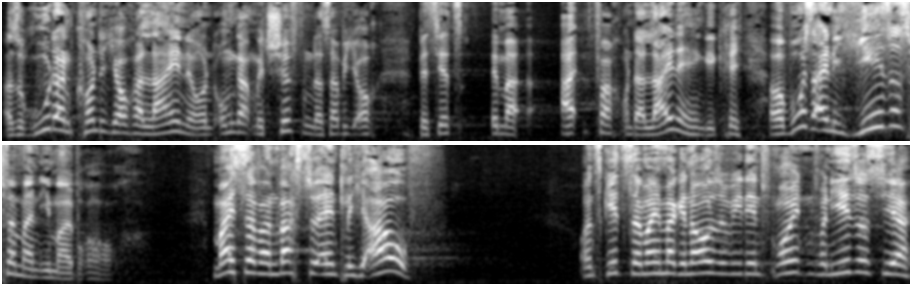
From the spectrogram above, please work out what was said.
Also rudern konnte ich auch alleine und Umgang mit Schiffen, das habe ich auch bis jetzt immer einfach und alleine hingekriegt. Aber wo ist eigentlich Jesus, wenn man ihn mal braucht? Meister, wann wachst du endlich auf? Uns geht's da manchmal genauso wie den Freunden von Jesus hier.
